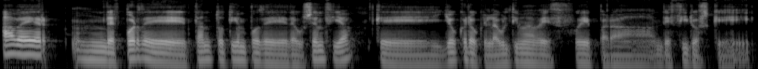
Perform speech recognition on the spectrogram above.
A ver, después de tanto tiempo de, de ausencia, que yo creo que la última vez fue para deciros que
